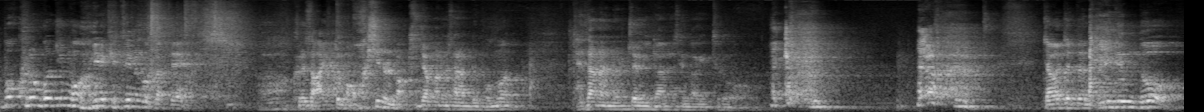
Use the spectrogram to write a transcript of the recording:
뭐 그런 거지 뭐 이렇게 되는 것 같아. 아, 그래서 아직도 막 확신을 막 주장하는 사람들 보면 대단한 열정이다 하는 생각이 들어. 자 어쨌든 믿음도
